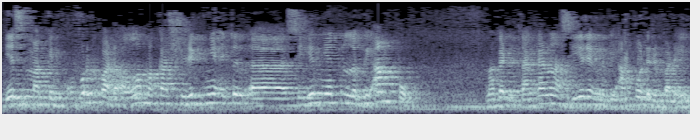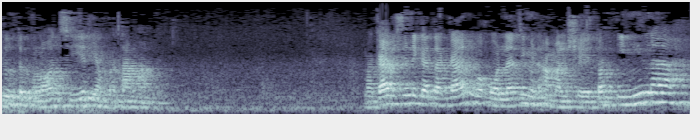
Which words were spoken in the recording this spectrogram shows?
dia semakin kufur kepada Allah maka syiriknya itu uh, sihirnya itu lebih ampuh. Maka ditangkanlah sihir yang lebih ampuh daripada itu untuk melawan sihir yang pertama. Maka di sini dikatakan wahwalati min amal syaitan inilah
